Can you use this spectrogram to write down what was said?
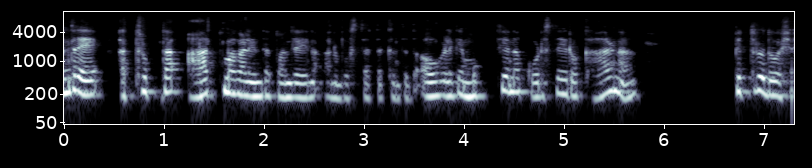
ಅಂದ್ರೆ ಅತೃಪ್ತ ಆತ್ಮಗಳಿಂದ ತೊಂದರೆಯನ್ನು ಅನುಭವಿಸ್ತಾ ಇರ್ತಕ್ಕಂಥದ್ದು. ಅವುಗಳಿಗೆ ಮುಕ್ತಿಯನ್ನ ಕೊಡಿಸದೇ ಇರೋ ಕಾರಣ ಪಿತೃದೋಷ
